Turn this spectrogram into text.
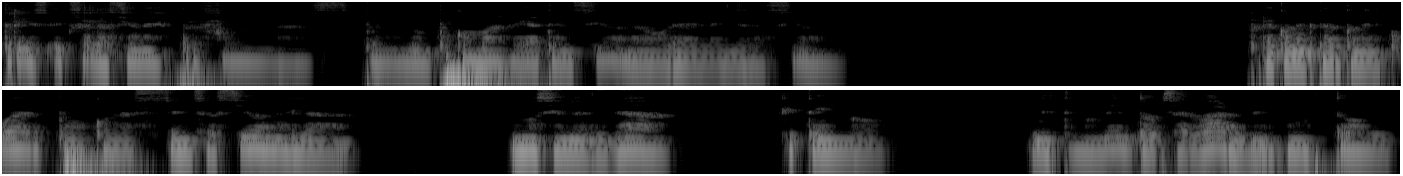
tres exhalaciones profundas, poniendo un poco más de atención ahora en la inhalación. Para conectar con el cuerpo, con las sensaciones, la emocionalidad que tengo en este momento, observarme cómo estoy.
